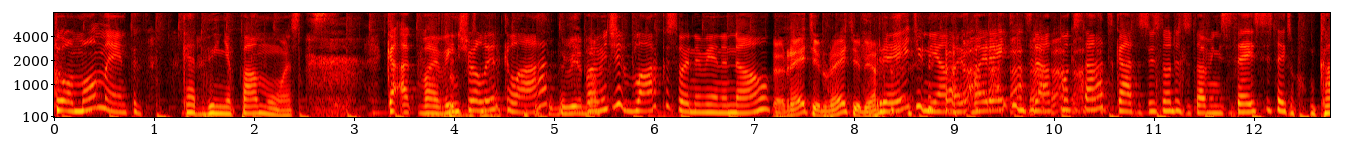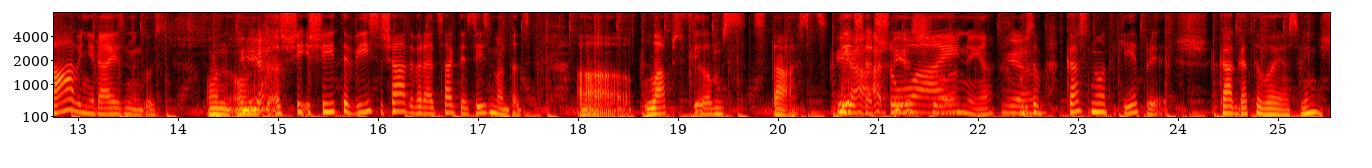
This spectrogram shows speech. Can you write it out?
to momentu, kad viņa pamostas. Ka, vai viņš vēl ir klāts, vai viņš ir blakus, vai neviena nav? Rēķinu, rēķinu. Ja? Rēķini, jā, vai, vai rēķins ir apmaksāts, kā tas viss notic, tā viņas sejas izteiksme, un kā viņa ir aizmigusi. Un, un šī, šī te visa šāda varētu sākties izmantots uh, labs filmas stāsts. Tieši Jā, ar šo tieši ainu. Ja? Jā. Mums, kas notika iepriekš? Kā gatavojās viņš?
